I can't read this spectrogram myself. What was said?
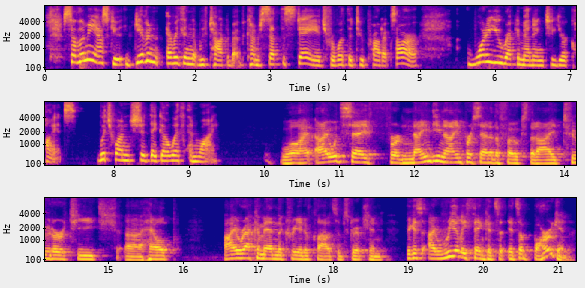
So let me ask you, given everything that we've talked about, kind of set the stage for what the two products are, what are you recommending to your clients? Which one should they go with and why? Well, I, I, would say for 99% of the folks that I tutor, teach, uh, help, I recommend the Creative Cloud subscription because I really think it's a, it's a bargain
